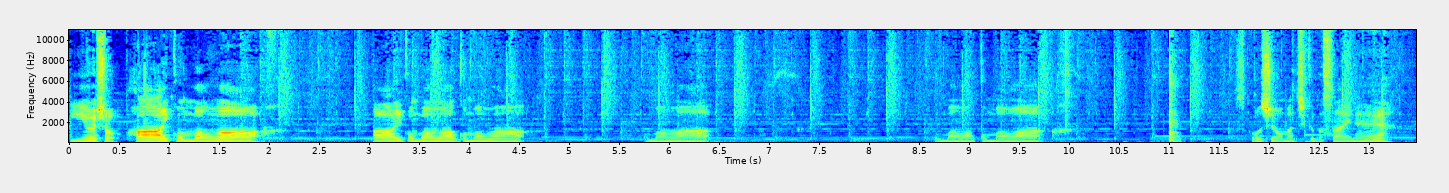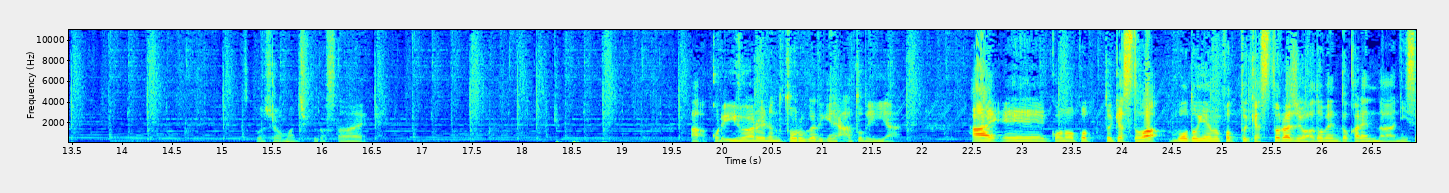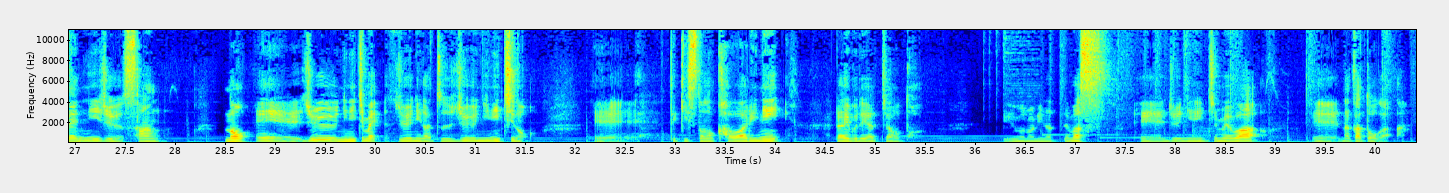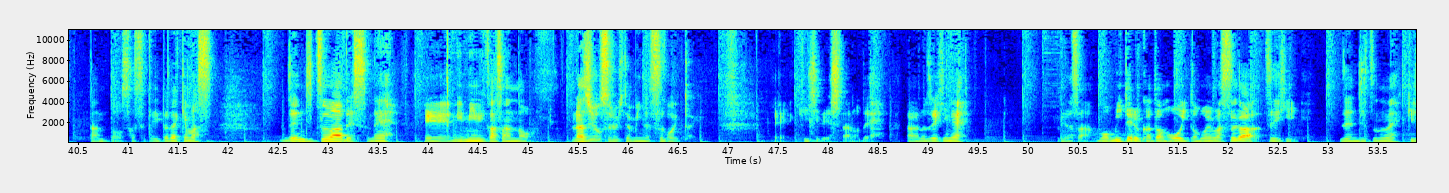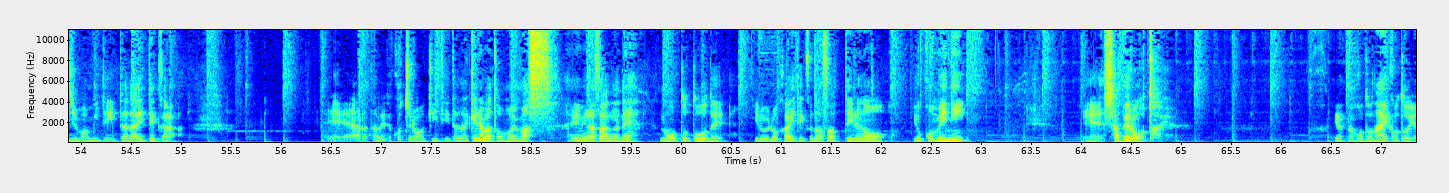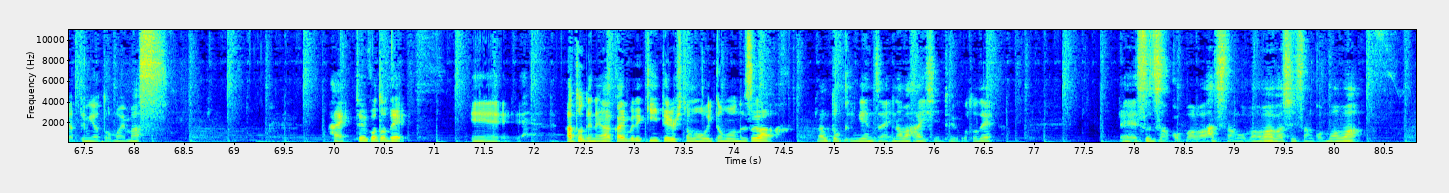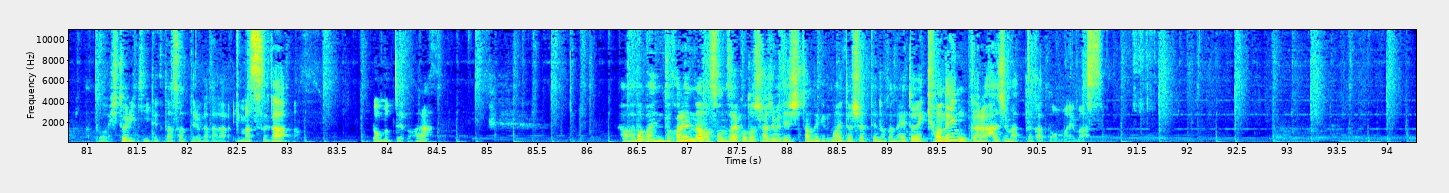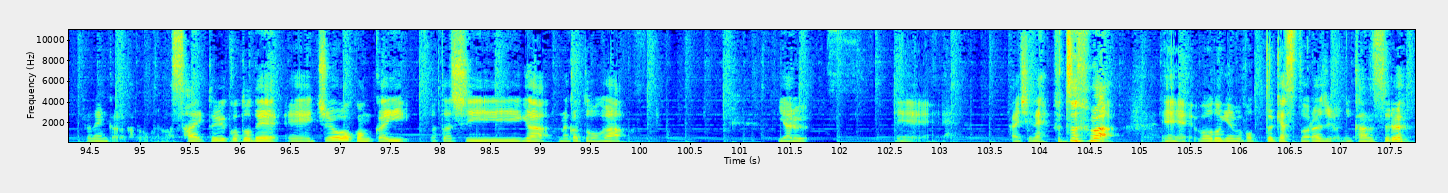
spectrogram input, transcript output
よいしょ。はーい、こんばんは。はーい、こんばんは、こんばんは。こんばんは。こんばんは、こんばんは。少しお待ちくださいね。少しお待ちください。あ、これ URL の登録ができない。後でいいや。はい、えー、このポッドキャストは、ボードゲームポッドキャストラジオアドベントカレンダー2023の、えー、12日目、12月12日の、えー、テキストの代わりに、ライブでやっちゃおうというものになってます。えー、12日目は、えー、中藤が担当させていただきます。前日はですね、えー、ミミミカさんのラジオする人みんなすごいという、えー記事でしたので、あの、ぜひね、皆さん、もう見てる方も多いと思いますが、ぜひ、前日のね、記事も見ていただいてから、えー改めてこちらを聞いていただければと思います。えー皆さんがね、ノート等でいろいろ書いてくださっているのを横目に、えー喋ろうという、やったことないことをやってみようと思います。はい。ということで、えー、後でね、アーカイブで聞いてる人も多いと思うんですが、なんと現在生配信ということで、えー、すずさんこんばんは、はちさんこんばんは、バシーさんこんばんは。あと、一人聞いてくださってる方がいますが、どう思ってるのかな？アドバイントカレンダーの存在今年初めて知ったんだけど、毎年やってんのかな？えっとね、去年から始まったかと思います。去年からかと思います。はい。ということで、えー一応今回、私が、中藤が、やる、えー配信ね。普通は、えーボードゲーム、ポッドキャスト、ラジオに関する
